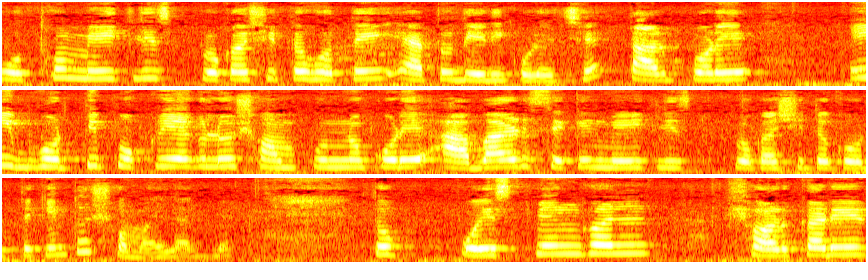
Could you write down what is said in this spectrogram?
প্রথম মেরিট লিস্ট প্রকাশিত হতেই এত দেরি করেছে। তারপরে এই ভর্তি প্রক্রিয়াগুলো সম্পূর্ণ করে আবার সেকেন্ড মেরিট লিস্ট প্রকাশিত করতে কিন্তু সময় লাগবে। তো ওয়েস্ট বেঙ্গল সরকারের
